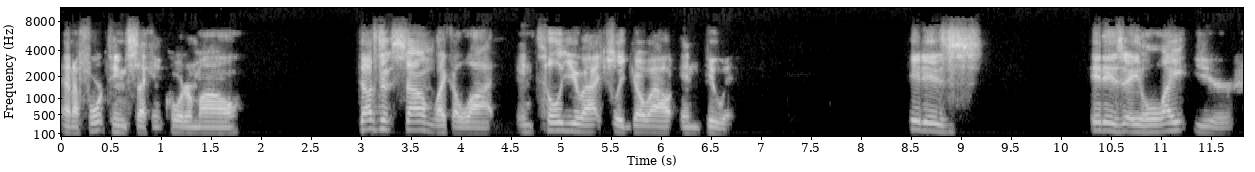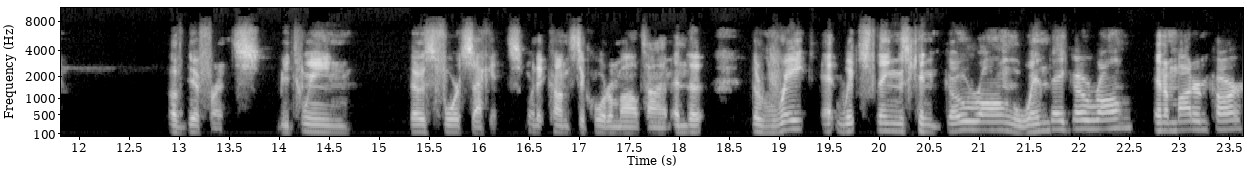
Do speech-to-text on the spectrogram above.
and a 14 second quarter mile doesn't sound like a lot until you actually go out and do it. It is it is a light year of difference between those four seconds when it comes to quarter mile time and the the rate at which things can go wrong when they go wrong in a modern car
